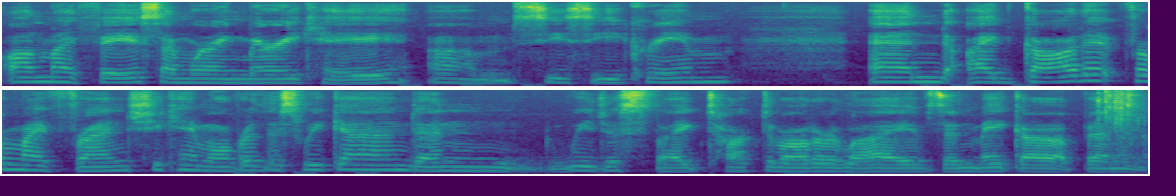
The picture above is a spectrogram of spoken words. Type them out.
on my face, I'm wearing Mary Kay um, CC cream. And I got it from my friend. She came over this weekend and we just like talked about our lives and makeup and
